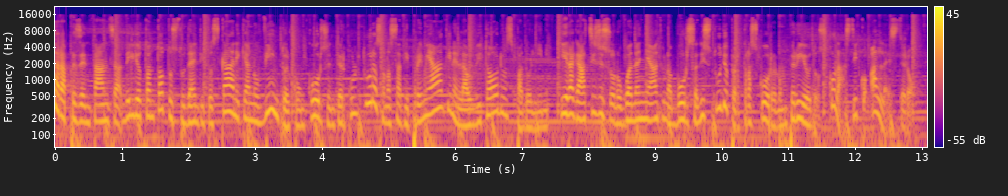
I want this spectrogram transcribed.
Una rappresentanza degli 88 studenti toscani che hanno vinto il concorso Intercultura sono stati premiati nell'Auditorium Spadolini. I ragazzi si sono guadagnati una borsa di studio per trascorrere un periodo scolastico all'estero.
